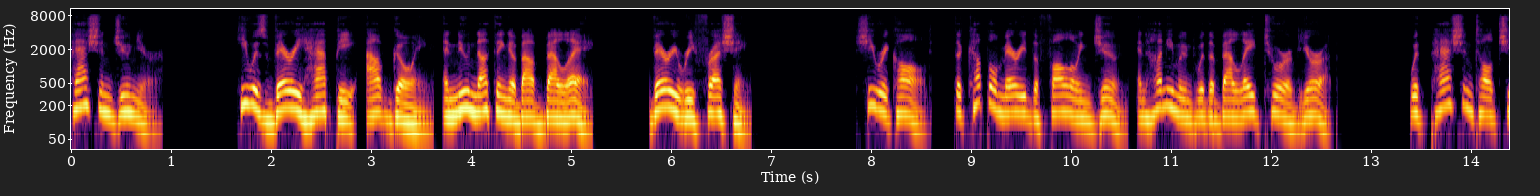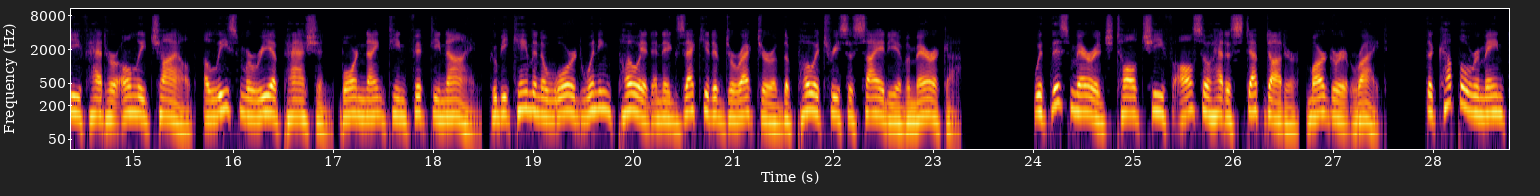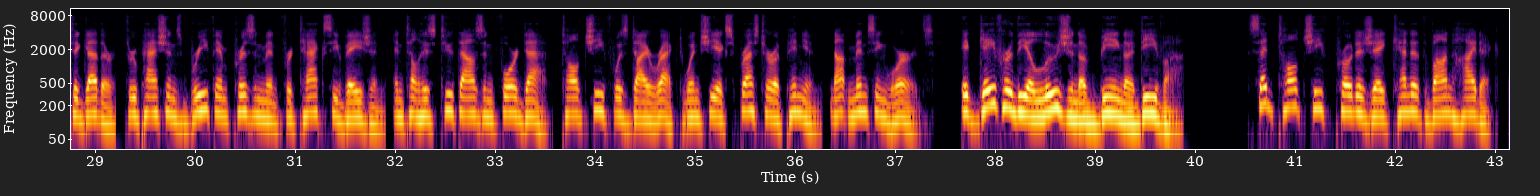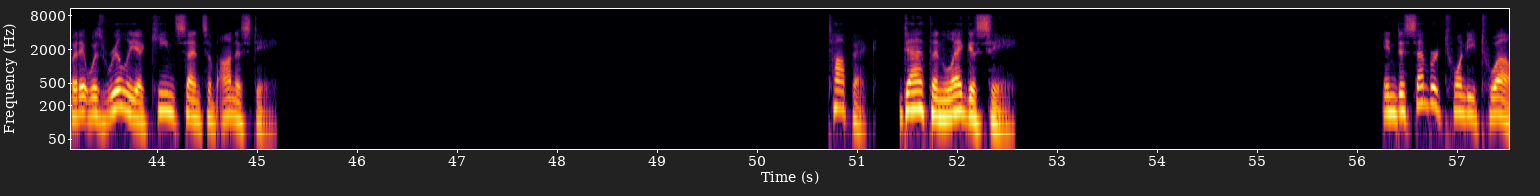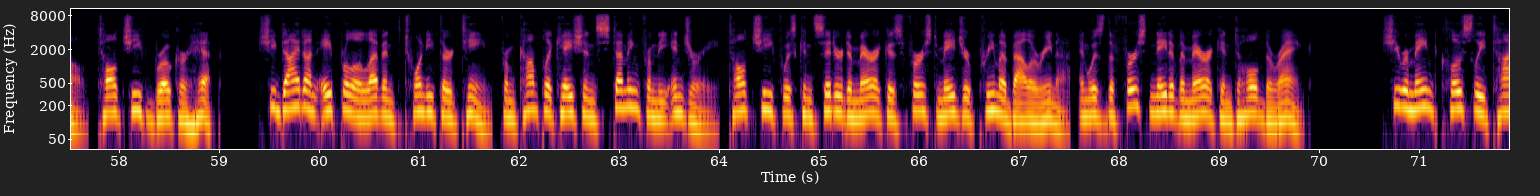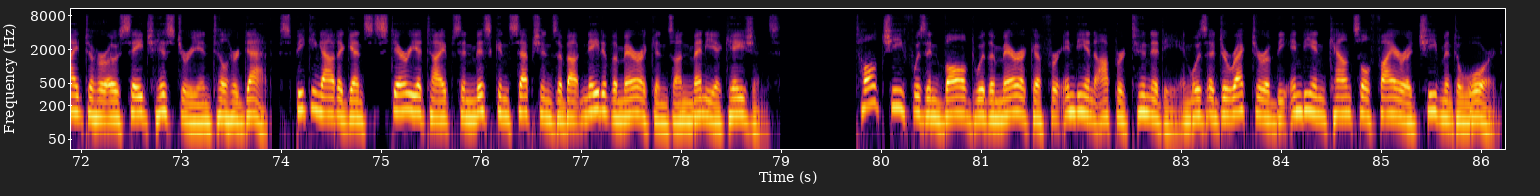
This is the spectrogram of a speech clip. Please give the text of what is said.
Paschen Jr. He was very happy, outgoing, and knew nothing about ballet very refreshing. She recalled. The couple married the following June, and honeymooned with a ballet tour of Europe. With Paschen Chief had her only child, Elise Maria Paschen born 1959, who became an award-winning poet and executive director of the Poetry Society of America. With this marriage Tall Chief also had a stepdaughter, Margaret Wright. The couple remained together, through Paschen's brief imprisonment for tax evasion, until his 2004 death. Tall Chief was direct when she expressed her opinion, not mincing words. It gave her the illusion of being a diva, said Tall Chief protege Kenneth von Heidecke, but it was really a keen sense of honesty. Death and legacy In December 2012, Tall Chief broke her hip. She died on April 11, 2013, from complications stemming from the injury. Tall Chief was considered America's first major prima ballerina, and was the first Native American to hold the rank. She remained closely tied to her Osage history until her death, speaking out against stereotypes and misconceptions about Native Americans on many occasions. Tall Chief was involved with America for Indian Opportunity and was a director of the Indian Council Fire Achievement Award.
